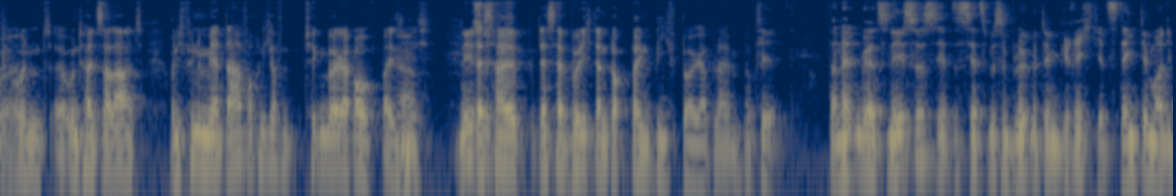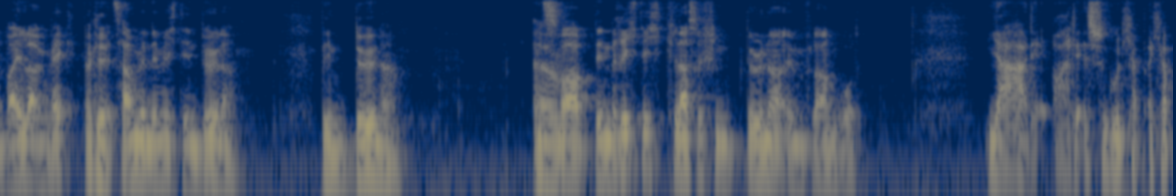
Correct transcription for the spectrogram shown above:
und, ja. und, äh, und halt Salat. Und ich finde, mehr darf auch nicht auf den Chicken Burger rauf, weiß Ja. ich nicht. Nee, Deshalb, deshalb würde ich dann doch beim Beef Burger bleiben. Okay. Dann hätten wir als nächstes, jetzt ist jetzt ein bisschen blöd mit dem Gericht, jetzt denkt ihr mal die Beilagen weg. Okay. Jetzt haben wir nämlich den Döner. Den Döner. Und Ähm. zwar den richtig klassischen Döner im Fladenbrot. Ja, der, oh, der ist schon gut. Ich habe ich hab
